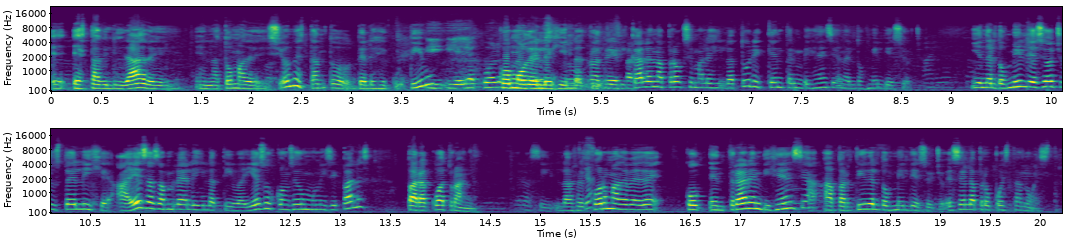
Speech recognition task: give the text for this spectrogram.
eh, estabilidad en la toma de decisiones, tanto del Ejecutivo como del Legislativo. Ratificar en la próxima legislatura y que entre en vigencia en el 2018. Y en el 2018 usted elige a esa Asamblea Legislativa y esos consejos municipales para cuatro años. Así, la reforma debe de entrar en vigencia a partir del 2018. Esa es la propuesta nuestra.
